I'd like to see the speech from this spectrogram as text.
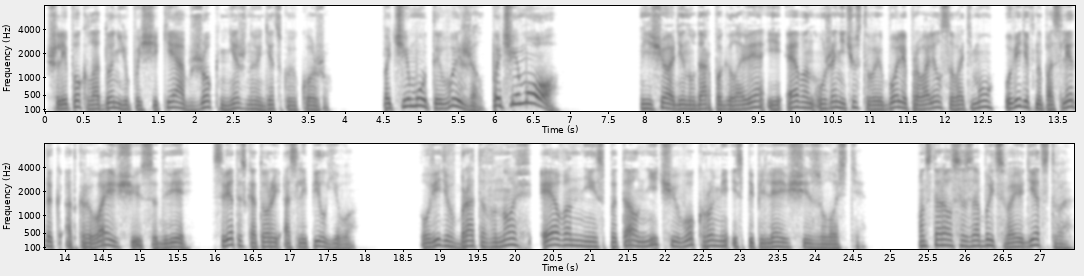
Шлепок ладонью по щеке обжег нежную детскую кожу. «Почему ты выжил? Почему?» Еще один удар по голове, и Эван, уже не чувствуя боли, провалился во тьму, увидев напоследок открывающуюся дверь, свет из которой ослепил его. Увидев брата вновь, Эван не испытал ничего, кроме испепеляющей злости. Он старался забыть свое детство,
